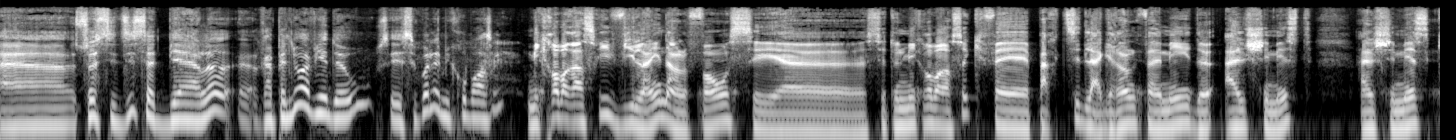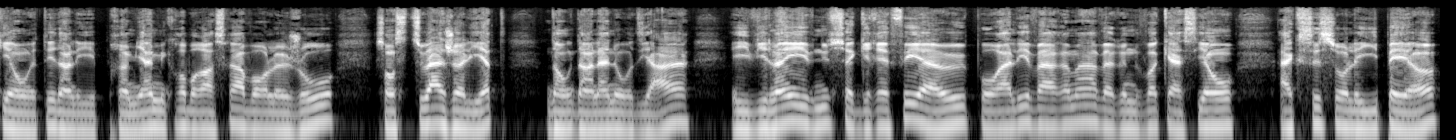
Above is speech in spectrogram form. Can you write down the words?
Euh, ceci dit, cette bière-là, euh, rappelle-nous, elle vient de où? C'est quoi la microbrasserie? Microbrasserie Vilain, dans le fond, c'est euh, une microbrasserie qui fait partie de la grande famille de alchimistes. Alchimistes qui ont été dans les premières microbrasseries à voir le jour, sont situés à Joliette, donc dans l'anneau. Et Vilain est venu se greffer à eux pour aller vraiment vers une vocation axée sur les IPA.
